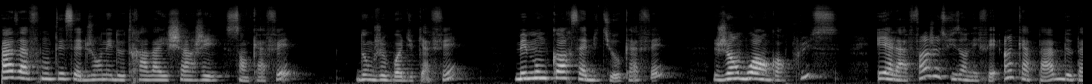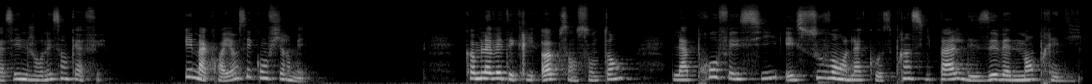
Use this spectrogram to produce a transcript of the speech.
pas affronter cette journée de travail chargée sans café, donc je bois du café, mais mon corps s'habitue au café, j'en bois encore plus, et à la fin je suis en effet incapable de passer une journée sans café. Et ma croyance est confirmée. Comme l'avait écrit Hobbes en son temps, la prophétie est souvent la cause principale des événements prédits.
